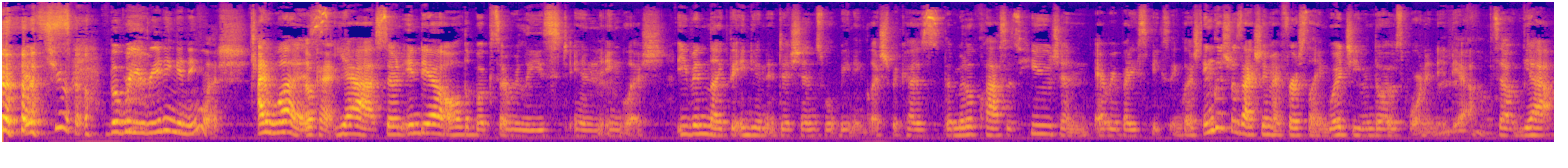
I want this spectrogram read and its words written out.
It's true. So- But were you reading in English? I was. Okay. Yeah. So in India, all the books are released in English. Even like the Indian editions will be in English because the middle class is huge and everybody speaks English. English was actually my first language, even though I was born in India. So yeah,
